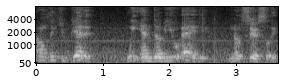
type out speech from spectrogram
I don't think you get it. We NWA. No, seriously.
